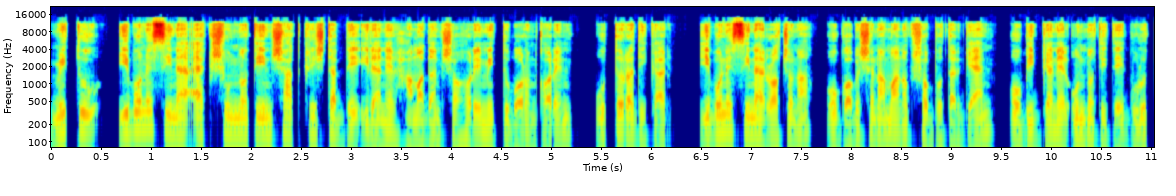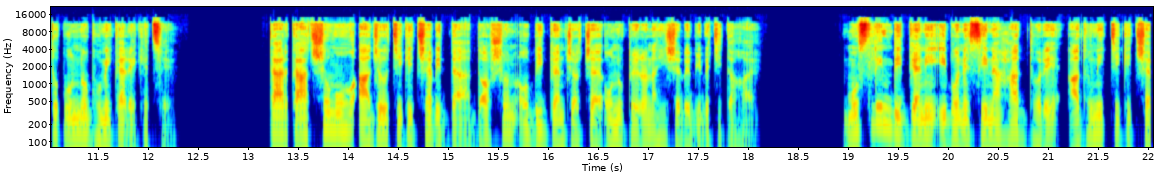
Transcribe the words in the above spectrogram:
মৃত্যু, ইবনে সিনা এক শূন্য তিন সাত খ্রিস্টাব্দে ইরানের হামাদান শহরে মৃত্যুবরণ করেন। উত্তরাধিকার, ইবনে সিনার রচনা ও গবেষণা মানব সভ্যতার জ্ঞান ও বিজ্ঞানের উন্নতিতে গুরুত্বপূর্ণ ভূমিকা রেখেছে। তার কাজসমূহ আজও চিকিৎসাবিদ্যা, দর্শন ও বিজ্ঞান চর্চায় অনুপ্রেরণা হিসেবে বিবেচিত হয়। মুসলিম বিজ্ঞানী ইবনে সিনা হাত ধরে আধুনিক চিকিৎসা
